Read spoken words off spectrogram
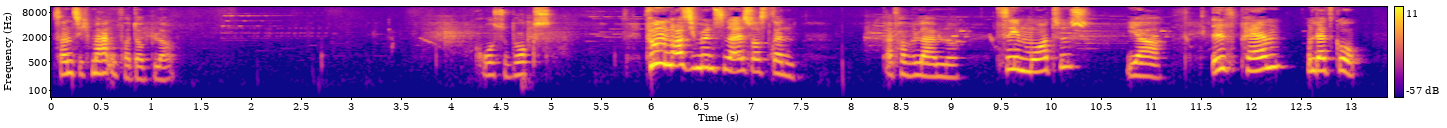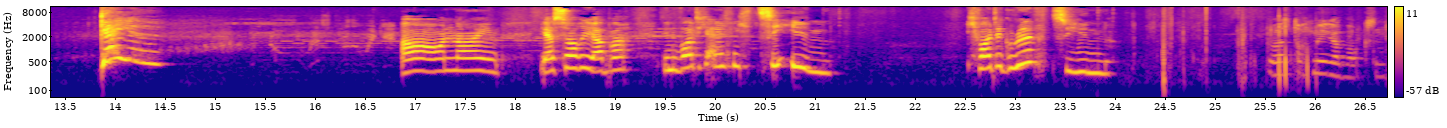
20 Markenverdoppler. Große Box. 35 Münzen, da ist was drin. Drei verbleibende. 10 Mortis. Ja. 11 Pam und let's go. Geil! Oh nein. Ja, sorry, aber den wollte ich eigentlich nicht ziehen. Ich wollte Griff ziehen. Du hast doch Megaboxen.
